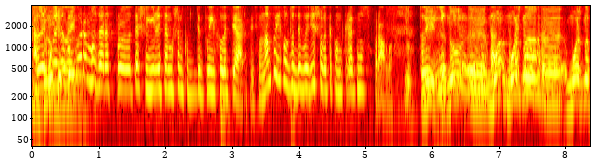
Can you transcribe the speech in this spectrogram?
Але ж Тому ми не цей- говоримо зараз про те, що Юлія Тимошенко туди поїхала піаритись. Вона поїхала туди вирішувати конкретну справу. То Дивіться, які ну, е, результати? мо- Давайте можна, е, можна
